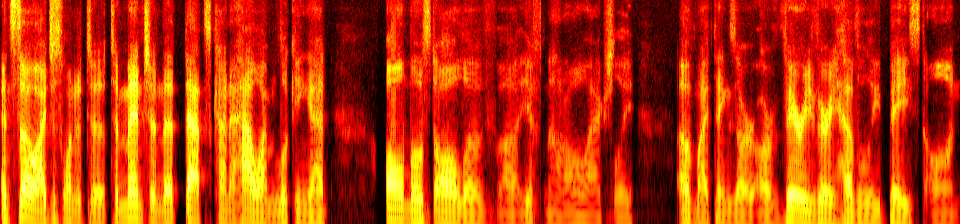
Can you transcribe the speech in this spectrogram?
and so I just wanted to to mention that that's kind of how I'm looking at almost all of, uh, if not all, actually, of my things are are very very heavily based on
